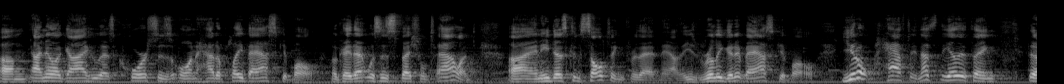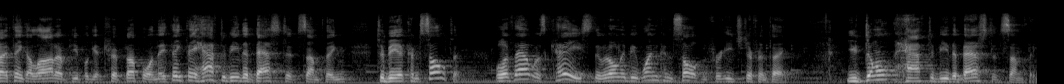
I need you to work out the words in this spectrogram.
Um, I know a guy who has courses on how to play basketball. Okay that was his special talent. Uh, and he does consulting for that now. He's really good at basketball. You don't have to and that's the other thing that I think a lot of people get tripped up on. They think they have to be the best at something to be a consultant. Well if that was case there would only be one consultant for each different thing. You don't have to be the best at something.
